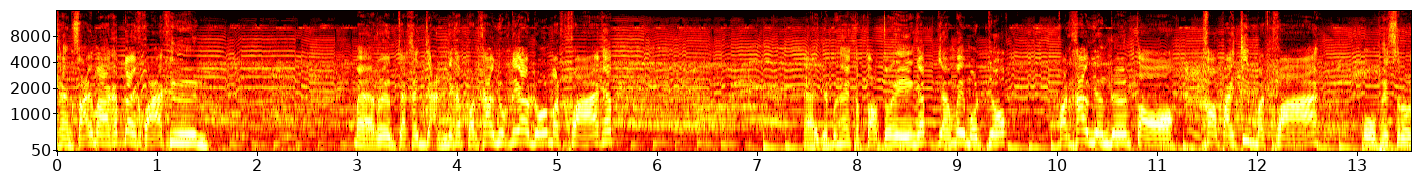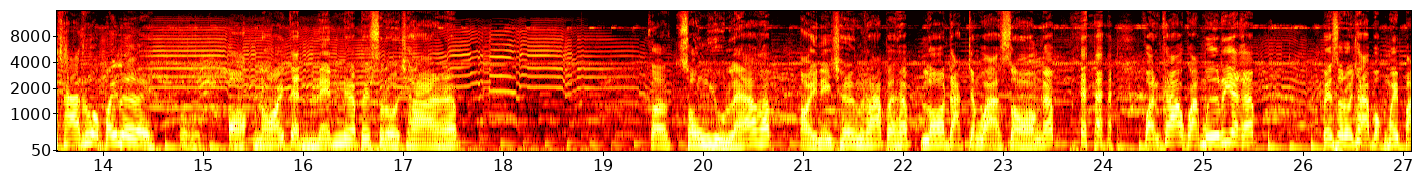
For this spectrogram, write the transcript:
แข่งซ้ายมาครับได้ขวาคืนแหมเริ่มจะขยันนะครับผ่อนข้าวยกนี้โดนหมัดขวาครับอย่าเพิ่งให้คำตอบตัวเองครับยังไม่หมดยกผ่อนข้าวยังเดินต่อ เข้าไปจิ้มหมัดขวา โอ้เพชรโลชารวบไว้เลยโอ้ออกน้อยแต่เน้นครับเพชรโรชาครับ ก็ทรงอยู่แล้วครับต่อยในเชิงรับครับ รอดักจังหวะสองครับขวัญข้าวกวักมือเรียกครับเพชรโรชาบอกไม่ไป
